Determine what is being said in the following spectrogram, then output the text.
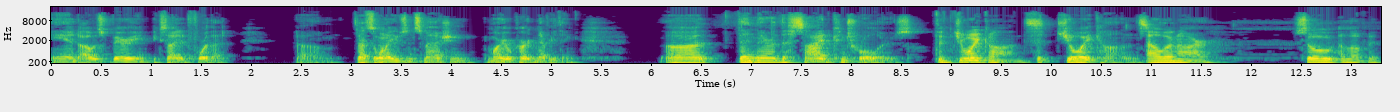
and I was very excited for that. Um, that's the one I use in Smash and Mario Kart and everything. Uh, then there are the side controllers, The Joy Cons, the Joy Cons. L and R. So I love it.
